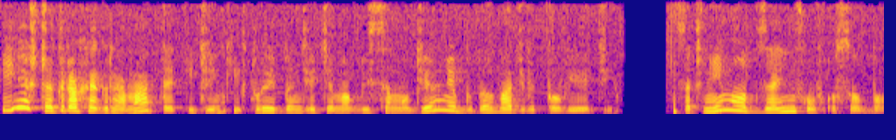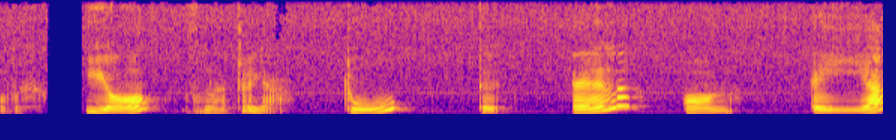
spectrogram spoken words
I jeszcze trochę gramatyki, dzięki której będziecie mogli samodzielnie budować wypowiedzi. Zacznijmy od zaimków osobowych. Yo znaczy ja. Tu, ty. El, on. Ella,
